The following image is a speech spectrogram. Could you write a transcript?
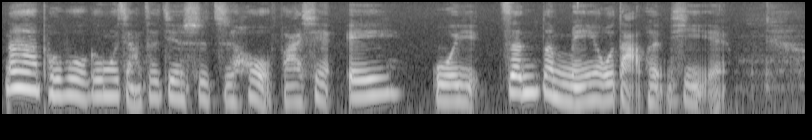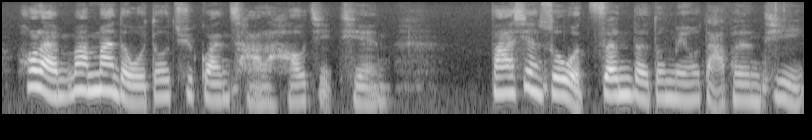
那婆婆跟我讲这件事之后，我发现，哎，我也真的没有打喷嚏耶。后来慢慢的，我都去观察了好几天，发现说我真的都没有打喷嚏。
